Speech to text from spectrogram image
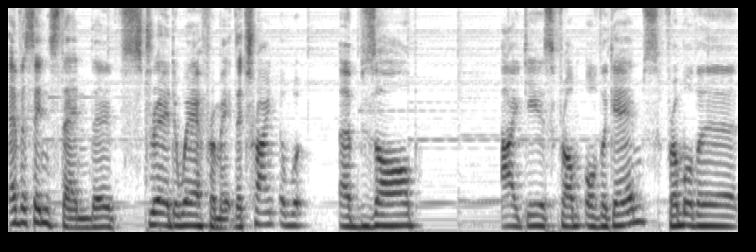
Ever since then, they've strayed away from it. They're trying to w- absorb ideas from other games, from other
